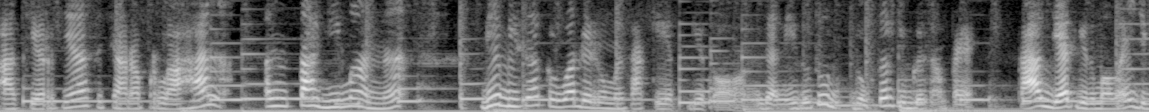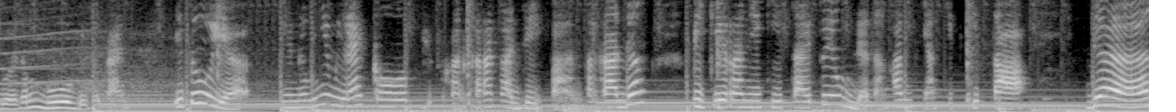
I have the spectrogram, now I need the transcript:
akhirnya secara perlahan entah gimana dia bisa keluar dari rumah sakit gitu. Dan itu tuh dokter juga sampai kaget gitu mamanya juga sembuh gitu kan. Itu ya yang namanya miracle gitu kan. Karena keajaiban. Terkadang pikirannya kita itu yang mendatangkan penyakit kita. Dan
